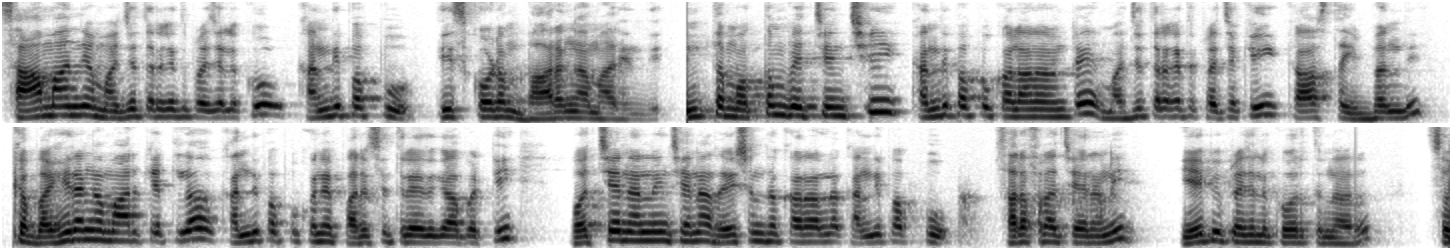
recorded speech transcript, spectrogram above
సామాన్య మధ్యతరగతి ప్రజలకు కందిపప్పు తీసుకోవడం భారంగా మారింది. ఇంత మొత్తం వెచ్చించి కందిపప్పు కొనాలంటే మధ్యతరగతి ప్రజకి కాస్త ఇబ్బంది. ఇక బహిరంగ మార్కెట్లో కందిపప్పు కొనే పరిస్థితి లేదు కాబట్టి వచ్చే నెల నుంచైనా రేషన్ దుకాణాల్లో కందిపప్పు సరఫరా చేయాలని ఏపీ ప్రజలు కోరుతున్నారు. సో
